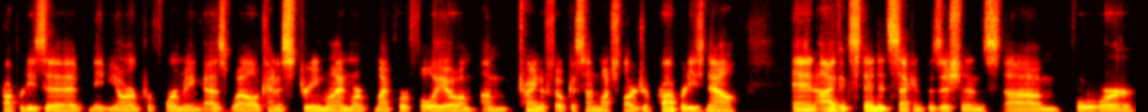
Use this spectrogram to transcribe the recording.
properties that maybe aren't performing as well. Kind of streamline more my portfolio. I'm I'm trying to focus on much larger properties now, and I've extended second positions um, for,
